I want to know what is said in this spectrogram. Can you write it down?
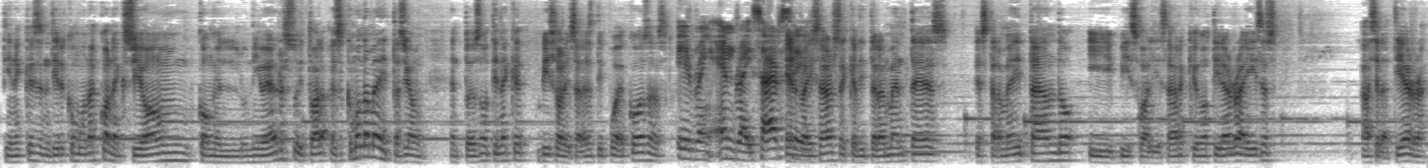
Tiene que sentir como una conexión con el universo y toda la- Es como una meditación. Entonces uno tiene que visualizar ese tipo de cosas. Y enraizarse. Enraizarse, que literalmente es estar meditando y visualizar que uno tira raíces hacia la tierra.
